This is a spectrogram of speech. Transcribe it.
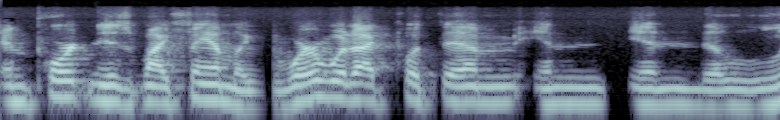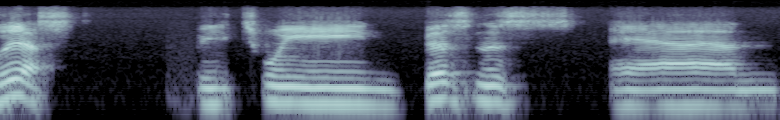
important is my family? Where would I put them in in the list between business and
